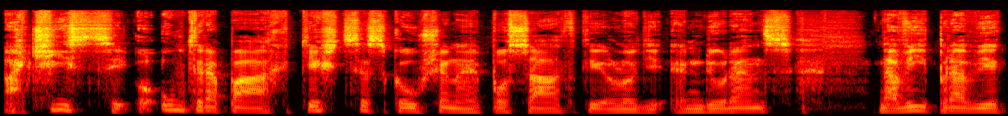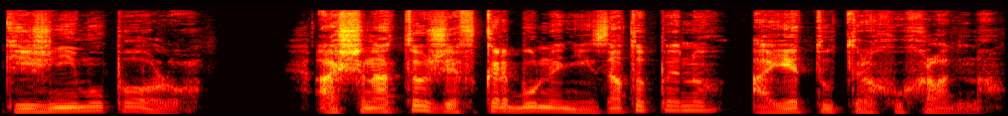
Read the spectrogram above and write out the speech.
a číst si o útrapách těžce zkoušené posádky lodi Endurance na výpravě k jižnímu pólu. Až na to, že v krbu není zatopeno a je tu trochu chladno.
